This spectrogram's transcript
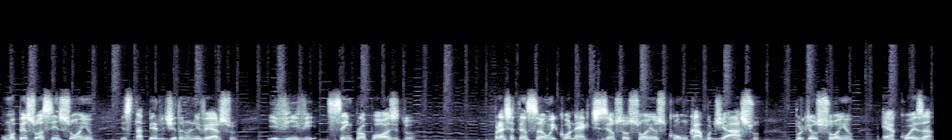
Uma pessoa sem sonho está perdida no universo e vive sem propósito. Preste atenção e conecte-se aos seus sonhos com um cabo de aço, porque o sonho é a coisa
